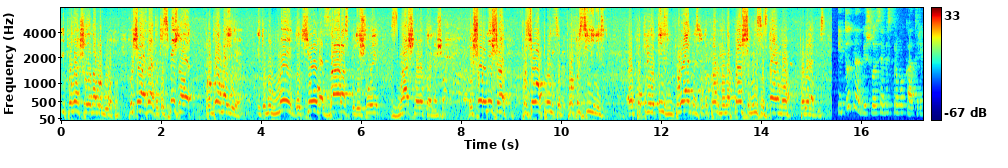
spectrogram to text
і полегшили нам роботу. Хоча, знаєте, то смішно, але проблема є. І тому ми до цього зараз підійшли значно ретельніше. Якщо раніше працював принцип професійність, е, патріотизм, порядність, то тепер ми на перше місце ставимо порядність. І тут не обійшлося без провокаторів.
